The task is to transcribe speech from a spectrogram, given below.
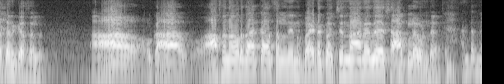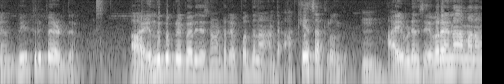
అతనికి అసలు ఆ ఒక హాఫ్ అన్ అవర్ దాకా అసలు నేను బయటకు వచ్చినా అనేదే షాక్లో ఉండే అతను. అంటే మేము బీ ప్రిపేర్డ్ దెన్ ఎందుకు ప్రిపేర్ చేసినామంటే రేపు పొద్దున అంటే ఆ కేసు అట్లా ఉంది. ఆ ఎవిడెన్స్ ఎవరైనా మనం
